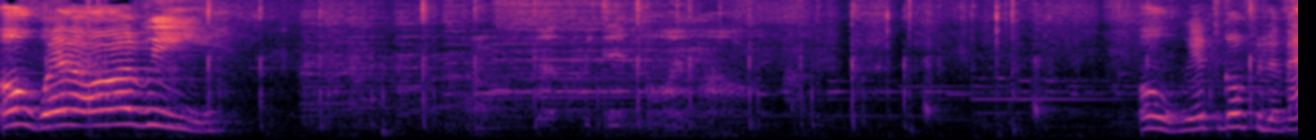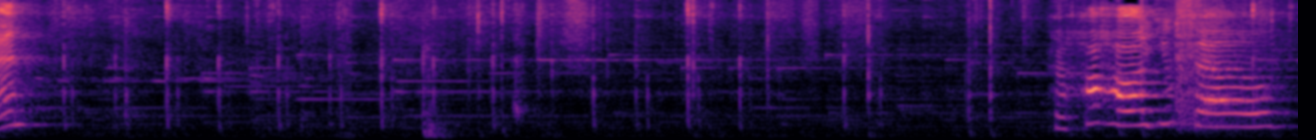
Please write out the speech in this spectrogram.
Oh, where are we? Oh, we have to go for the van? Ha ha ha, you fell.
